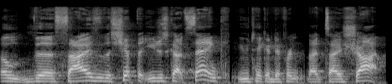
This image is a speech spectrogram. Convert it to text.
the the size of the ship that you just got sank, you take a different that size shot.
